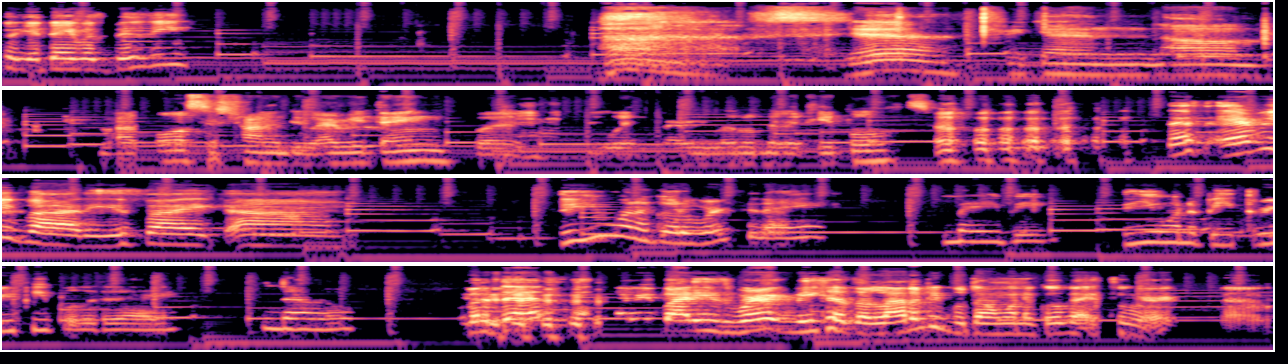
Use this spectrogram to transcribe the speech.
So your day was busy. yeah, freaking. Um, my boss is trying to do everything, but with very little bit of people. So That's everybody. It's like, um, do you want to go to work today? Maybe. Do you want to be three people today? No. But that's everybody's work because a lot of people don't want to go back to work. So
